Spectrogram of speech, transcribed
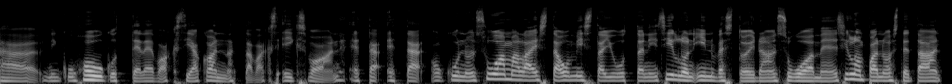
ää, niin kuin houkuttelevaksi ja kannattavaksi, eikö vaan? Että, että kun on suomalaista omistajuutta, niin silloin investoidaan Suomeen, silloin panostetaan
